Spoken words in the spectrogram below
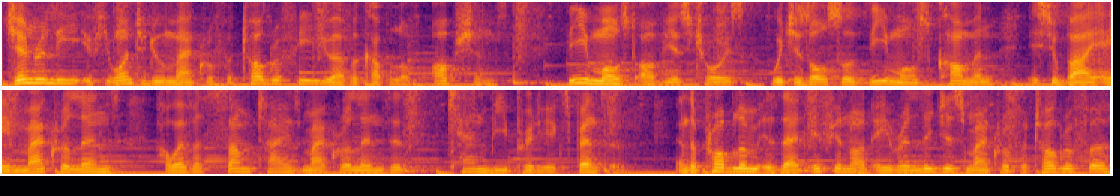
Generally, if you want to do macro photography, you have a couple of options. The most obvious choice, which is also the most common, is to buy a macro lens. However, sometimes macro lenses can be pretty expensive. And the problem is that if you're not a religious macro photographer,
